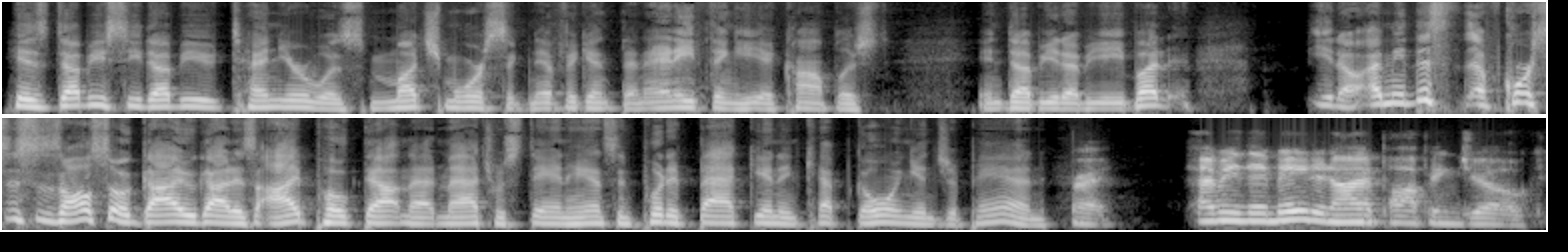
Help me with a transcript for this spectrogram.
his WCW tenure was much more significant than anything he accomplished in WWE. But you know, I mean, this, of course, this is also a guy who got his eye poked out in that match with Stan Hansen, put it back in, and kept going in Japan. Right. I mean, they made an eye popping joke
